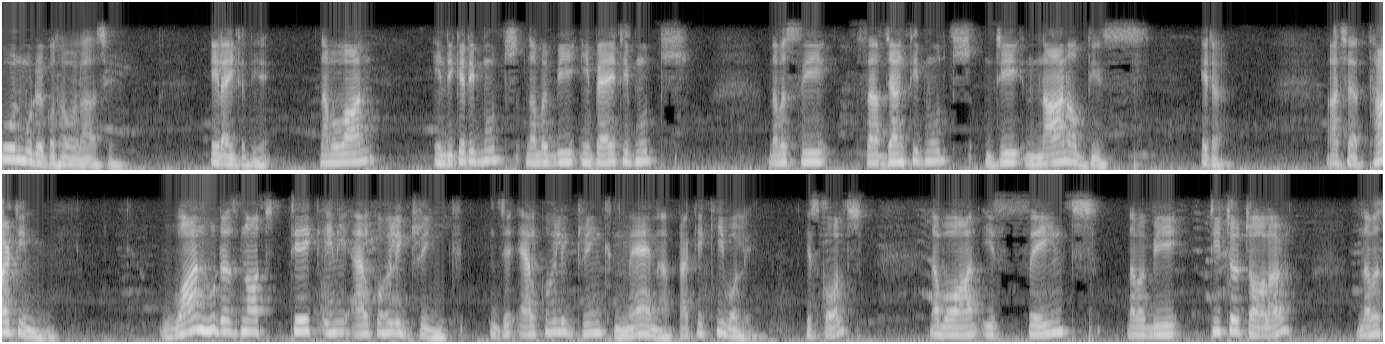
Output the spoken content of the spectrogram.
কোন মুডের কথা বলা আছে? এই লাইনটা দিয়ে। Number one indicative moods number B imperative moods number C subjunctive moods D none of this এটা। আচ্ছা thirteen one who does not take any alcoholic drink যে অ্যালকোহলিক ড্রিঙ্ক নেয় না, তাকে কি বলে? Is called number one is saint number B teetotaller number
